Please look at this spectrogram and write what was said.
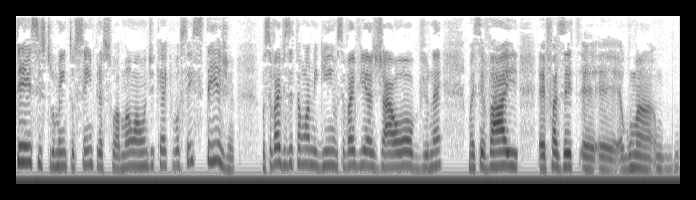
ter esse instrumento sempre à sua mão, aonde quer que você esteja. Você vai visitar um amiguinho, você vai viajar, óbvio, né? Mas você vai é, fazer é, é, alguma um,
